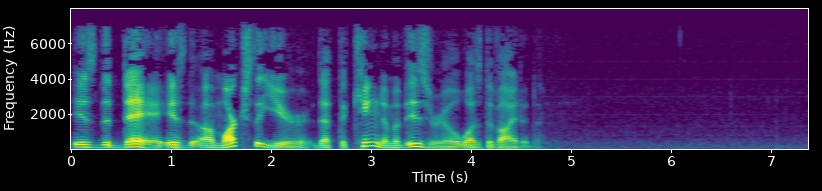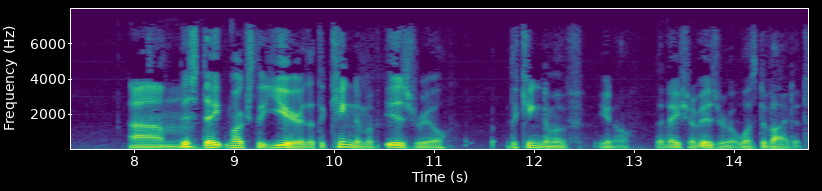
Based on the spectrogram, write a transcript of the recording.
is the day is the, uh, marks the year that the kingdom of Israel was divided. Um, This date marks the year that the kingdom of Israel, the kingdom of you know the nation of Israel, was divided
